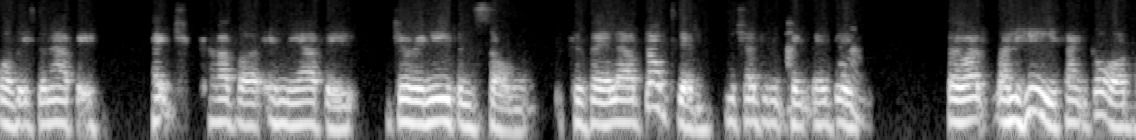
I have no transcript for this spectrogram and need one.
Well, it's an abbey. Take cover in the abbey during evensong because they allowed dogs in, which I didn't think they did. So I, and he, thank God,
